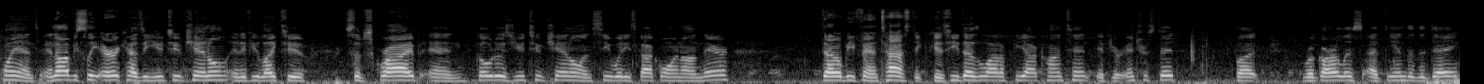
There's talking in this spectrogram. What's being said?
planned. And obviously Eric has a YouTube channel. And if you'd like to subscribe and go to his YouTube channel and see what he's got going on there, that'll be fantastic because he does a lot of Fiat content if you're interested. But regardless, at the end of the day,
